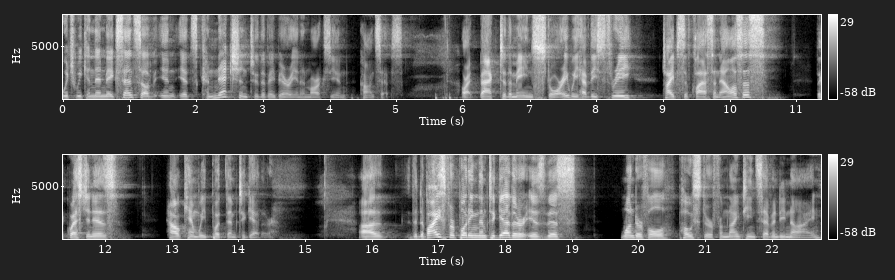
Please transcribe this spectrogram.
which we can then make sense of in its connection to the Weberian and Marxian concepts. All right, back to the main story. We have these three types of class analysis. The question is, how can we put them together? Uh, the device for putting them together is this wonderful poster from 1979.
